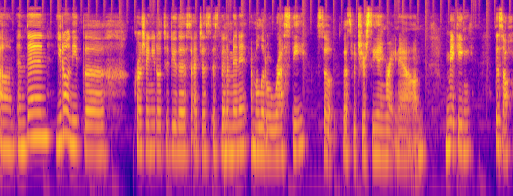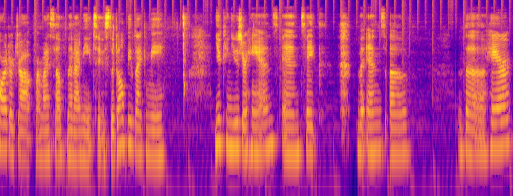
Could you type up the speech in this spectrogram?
Um, and then you don't need the crochet needle to do this. I just, it's been a minute. I'm a little rusty. So that's what you're seeing right now. I'm making this a harder job for myself than I need to. So don't be like me. You can use your hands and take the ends of the hair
